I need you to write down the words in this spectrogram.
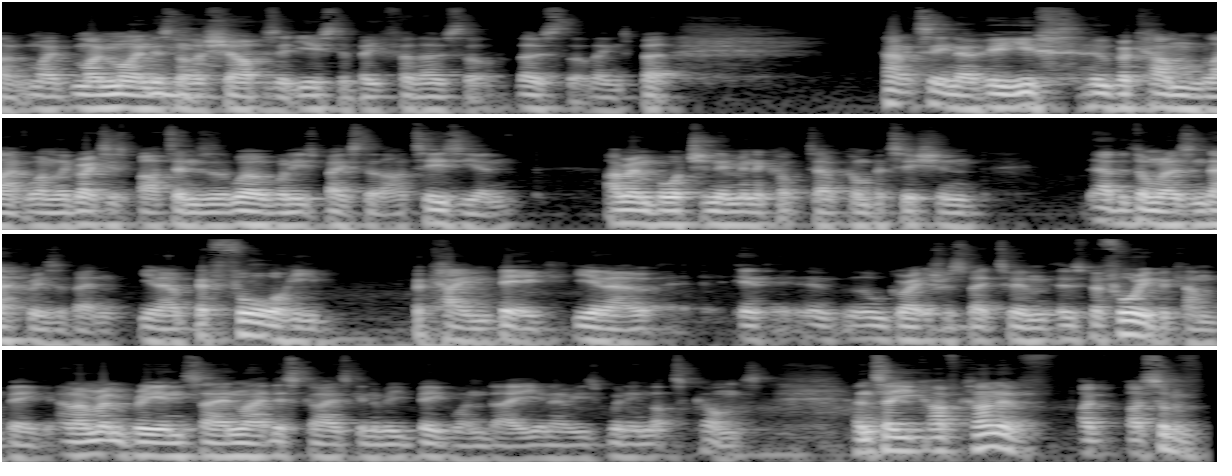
Um, my my mind is not as sharp as it used to be for those sort of, those sort of things. But Alexino, who used who become like one of the greatest bartenders in the world when he's based at Artesian, I remember watching him in a cocktail competition at the Dominoes and Daiquiris event. You know, before he became big. You know. In, in all greatest respect to him, it was before he became big, and I remember Ian saying like, "This guy's going to be big one day." You know, he's winning lots of comps, and so you, I've kind of, I've, I've sort of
